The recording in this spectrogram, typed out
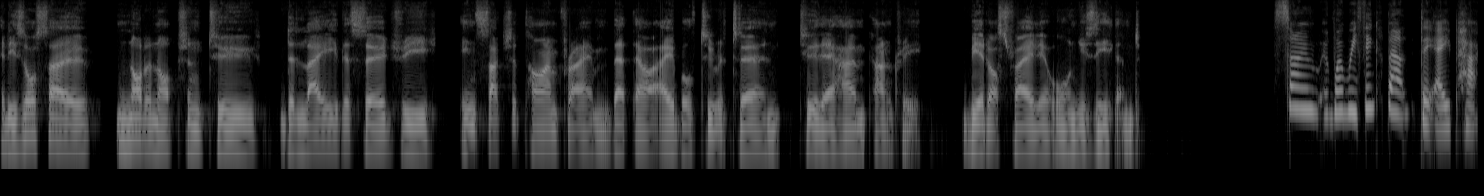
It is also not an option to delay the surgery in such a time frame that they are able to return to their home country, be it Australia or New Zealand. So, when we think about the APAC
